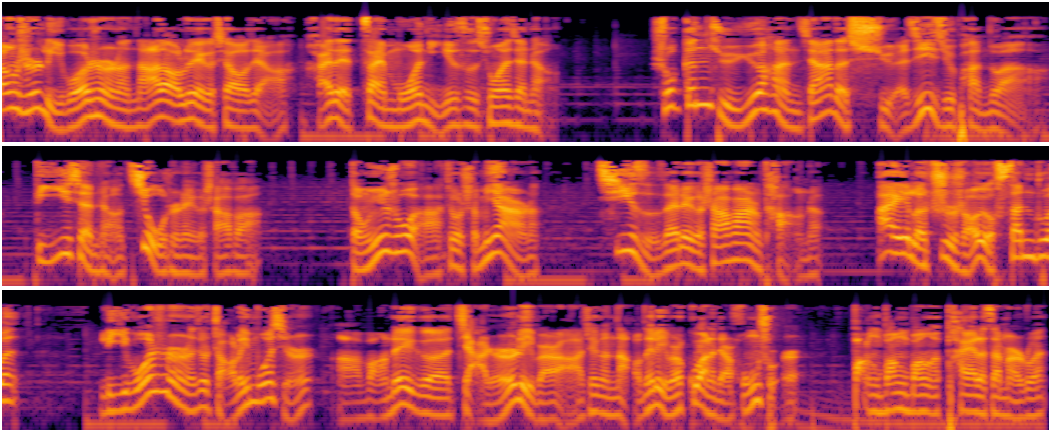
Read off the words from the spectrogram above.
当时李博士呢拿到了这个消息啊，还得再模拟一次凶案现场。说根据约翰家的血迹去判断啊，第一现场就是那个沙发，等于说啊，就什么样呢？妻子在这个沙发上躺着，挨了至少有三砖。李博士呢就找了一模型啊，往这个假人里边啊，这个脑袋里边灌了点红水，梆梆梆拍了三板砖。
